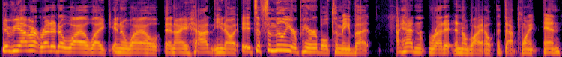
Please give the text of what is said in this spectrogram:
if you haven't read it a while, like in a while, and I had, you know, it's a familiar parable to me, but I hadn't read it in a while at that point. And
